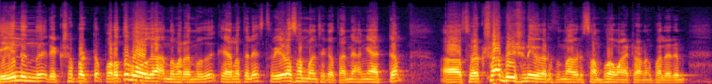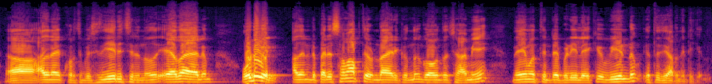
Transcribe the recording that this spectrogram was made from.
ജയിലിൽ നിന്ന് രക്ഷപ്പെട്ട് പുറത്തു പോവുക എന്ന് പറയുന്നത് കേരളത്തിലെ സ്ത്രീകളെ സംബന്ധിച്ചൊക്കെ തന്നെ അങ്ങേയറ്റം സുരക്ഷാ ഭീഷണി ഉയർത്തുന്ന ഒരു സംഭവമായിട്ടാണ് പലരും അതിനെക്കുറിച്ച് വിശദീകരിച്ചിരുന്നത്. ഏതായാലും ഒടുവിൽ അതിന്റെ പരിസമാപ്തി ഉണ്ടായിരിക്കുന്നു. ഗോവിന്ദസ്വാമിയെ നിയമത്തിന്റെ പിടിയിലേക്ക് വീണ്ടും എത്തിച്ചേർന്നിരിക്കുന്നു.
